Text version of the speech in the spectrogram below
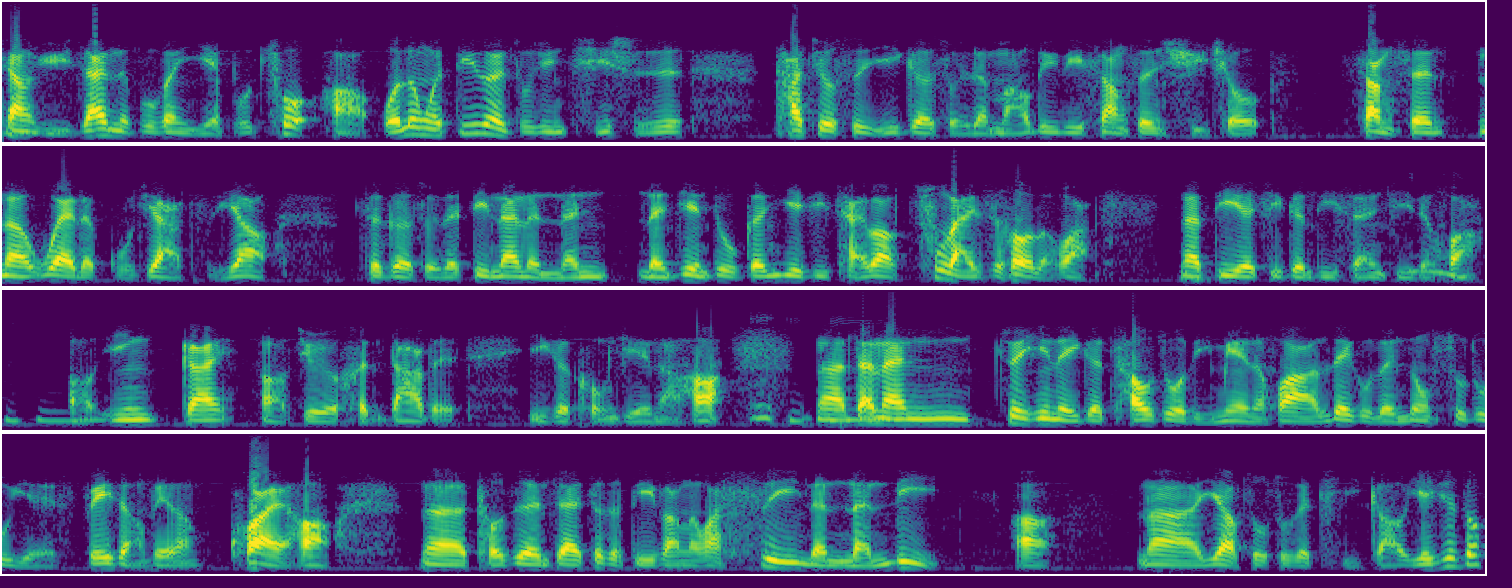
像宇瞻的部分也不错哈。我认为第一段族群其实。它就是一个所谓的毛利率上升、需求上升，那未来的股价只要这个所谓的订单的能能见度跟业绩财报出来之后的话，那第二季跟第三季的话，哦，应该哦就有很大的一个空间了哈。那当然最新的一个操作里面的话，类股轮动速度也非常非常快哈。那投资人在这个地方的话，适应的能力啊。那要做出个提高，也就是说，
